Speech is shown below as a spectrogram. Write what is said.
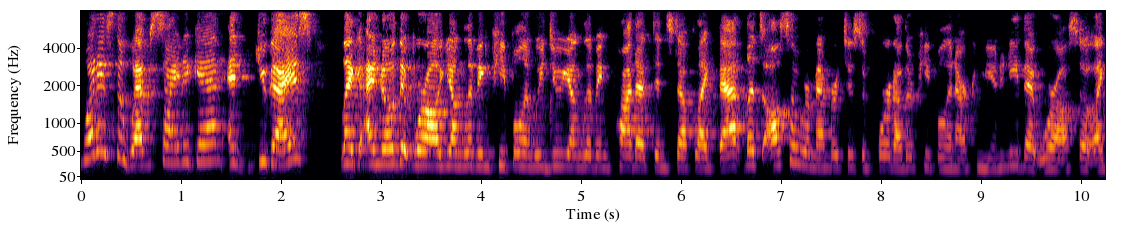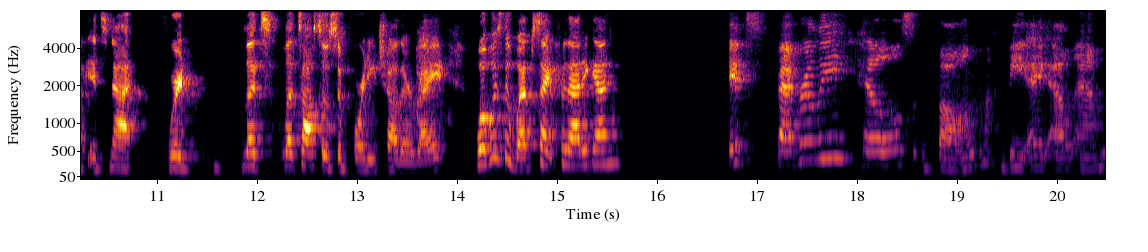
what is the website again? And you guys, like I know that we're all young living people and we do young living product and stuff like that. Let's also remember to support other people in our community that we're also like it's not we're let's let's also support each other, right? What was the website for that again? It's Beverly Hills Balm, B A L M.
